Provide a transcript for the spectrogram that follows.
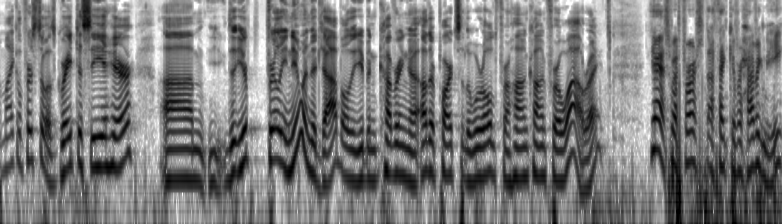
Uh, Michael, first of all, it's great to see you here. Um, you're fairly new in the job, although you've been covering uh, other parts of the world for Hong Kong for a while, right? Yes, but first, uh, thank you for having me.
